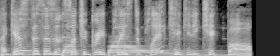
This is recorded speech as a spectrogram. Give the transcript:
I guess this isn't such a great place to play kickity kickball.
